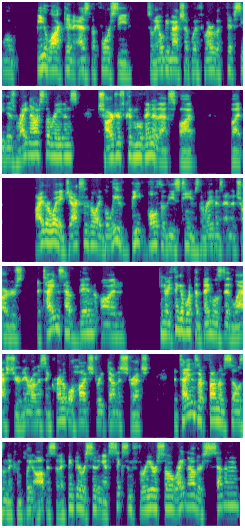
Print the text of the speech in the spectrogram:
will be locked in as the four seed. So they will be matched up with whoever the fifth seed is. Right now, it's the Ravens. Chargers could move into that spot. But either way, Jacksonville, I believe, beat both of these teams, the Ravens and the Chargers. The Titans have been on, you know, you think of what the Bengals did last year. They were on this incredible hot streak down the stretch. The Titans have found themselves in the complete opposite. I think they were sitting at six and three or so. Right now, they're seven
